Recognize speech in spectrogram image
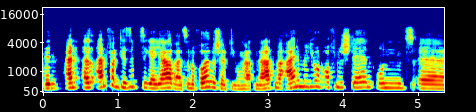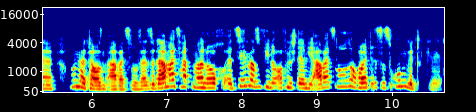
in, an, also Anfang der 70er Jahre, als wir eine Vollbeschäftigung hatten, da hatten wir eine Million offene Stellen und äh, 100.000 Arbeitslose. Also damals hatten wir noch äh, zehnmal so viele offene Stellen wie Arbeitslose. Heute ist es umgedreht.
